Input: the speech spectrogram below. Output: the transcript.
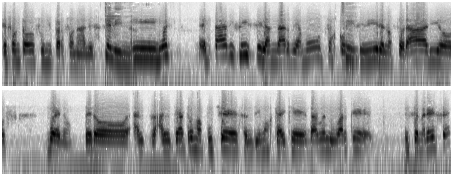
que son todos unipersonales. Qué lindo. Y no es, está difícil andar de a muchos, coincidir en los horarios, bueno, pero al, al teatro mapuche sentimos que hay que darle el lugar que, que se merece,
